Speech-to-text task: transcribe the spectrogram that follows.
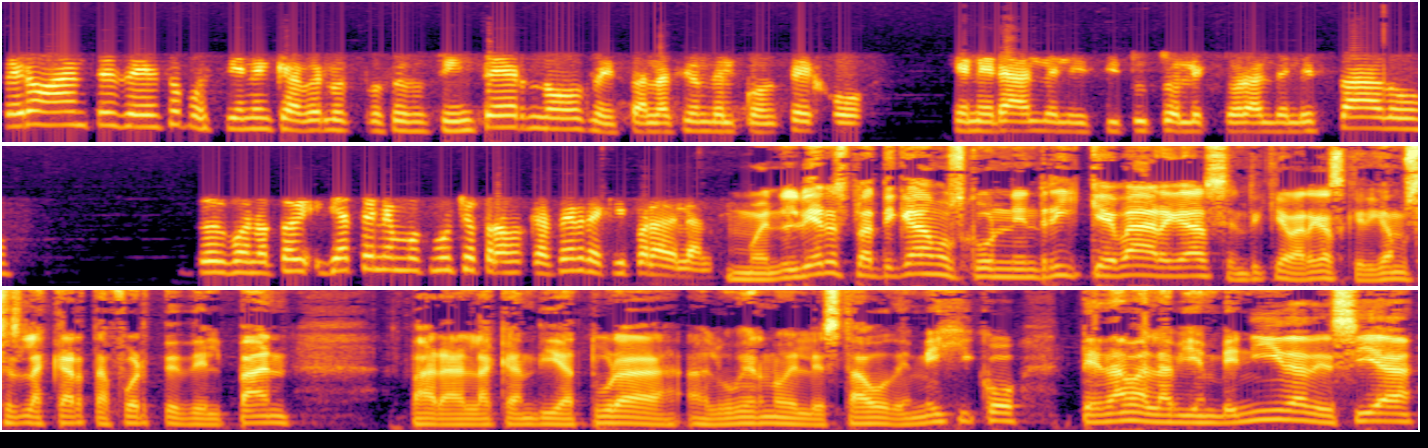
pero antes de eso pues tienen que haber los procesos internos, la instalación del Consejo General del Instituto Electoral del Estado, entonces, bueno, ya tenemos mucho trabajo que hacer de aquí para adelante. Bueno, el viernes platicábamos con Enrique Vargas, Enrique Vargas, que digamos es la carta fuerte del PAN para la candidatura al gobierno del Estado de México. Te daba la bienvenida, decía,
